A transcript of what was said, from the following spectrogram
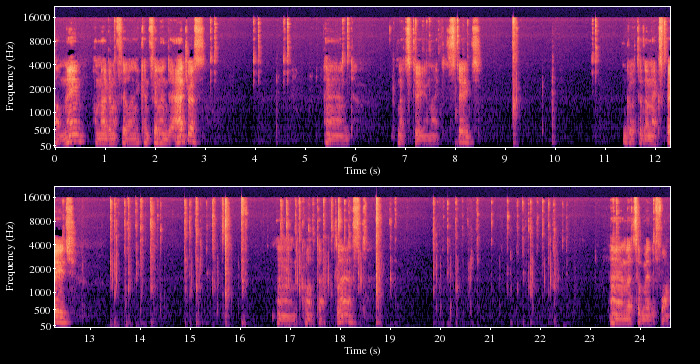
Some name. I'm not going to fill in. You can fill in the address. And Let's do United States. Go to the next page. And contact last. And let's submit the form.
